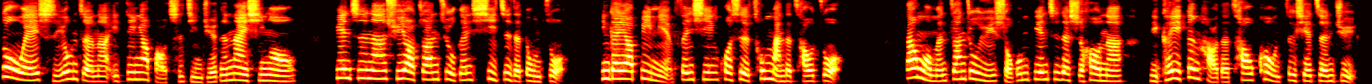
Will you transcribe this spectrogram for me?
作为使用者呢，一定要保持警觉跟耐心哦。编织呢需要专注跟细致的动作，应该要避免分心或是匆忙的操作。当我们专注于手工编织的时候呢，你可以更好的操控这些针具，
